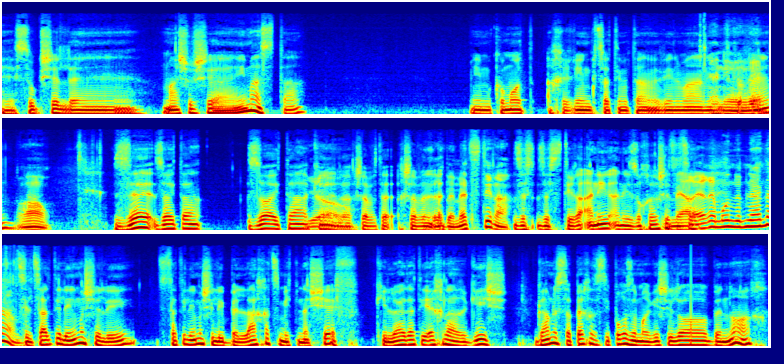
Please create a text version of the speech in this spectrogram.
אה, סוג של אה, משהו שהאימא עשתה, ממקומות אחרים קצת, אם אתה מבין מה אני, אני מתכוון. מבין, וואו. זה, זו הייתה, זו הייתה, יואו. כן, ועכשיו אתה, עכשיו, זה באמת סתירה. זה, זה סתירה, אני, אני זוכר זה שצלצל- מערער אמון בבני אדם. צלצלתי לאימא שלי, צלצלתי לאימא שלי בלחץ מתנשף, כי לא ידעתי איך להרגיש. גם לספר לך את הסיפור הזה מרגיש לי לא בנוח,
